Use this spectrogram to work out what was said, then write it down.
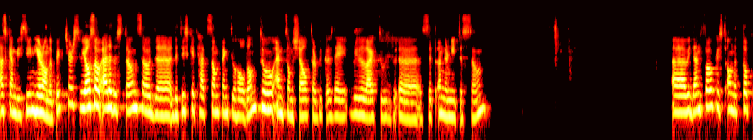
as can be seen here on the pictures. We also added a stone so the, the tiscid had something to hold on to and some shelter because they really like to uh, sit underneath the stone. Uh, we then focused on the top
